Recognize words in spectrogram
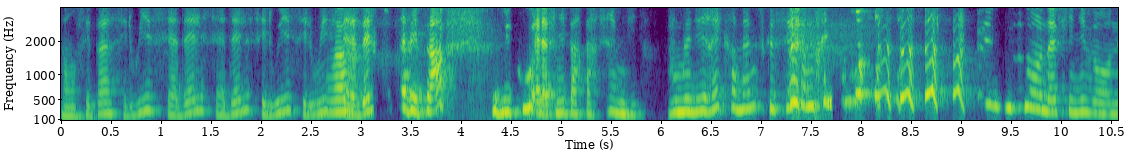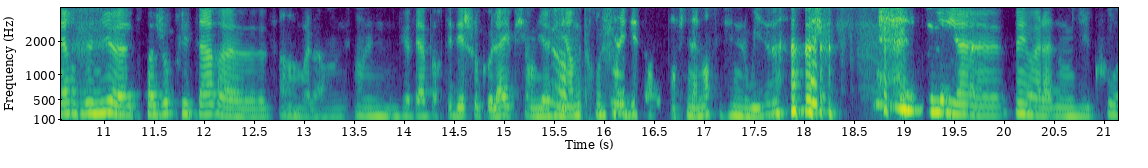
ben, on ne sait pas, c'est Louise, c'est Adèle, c'est Adèle, c'est Louise, c'est Louise, c'est Adèle. On ne savait pas. du coup, elle a fini par partir. Elle me dit, vous me direz quand même ce que c'est comme prénom Du coup, on a fini, on est revenu euh, trois jours plus tard. Euh, enfin, voilà, on, lui avait apporté des chocolats et puis on lui a mis oh, un petit peu lui disant, bon, finalement, c'est une Louise. mais, mais, voilà, donc du coup,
